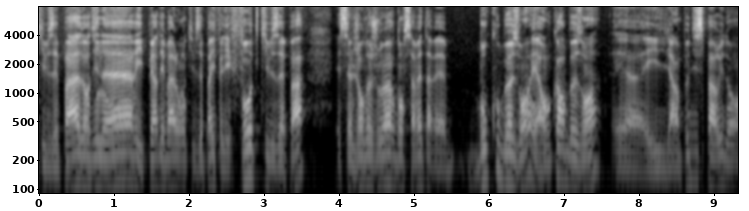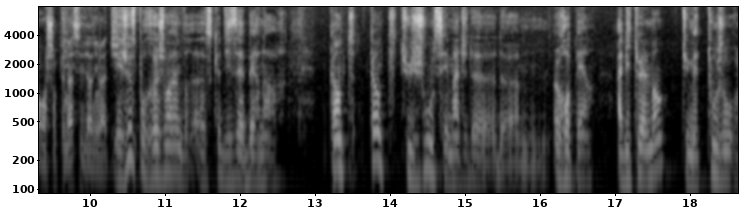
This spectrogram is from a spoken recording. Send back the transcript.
ne faisait pas d'ordinaire, il perd des ballons qu'il faisait pas, il fait des fautes qu'il faisait pas. Et c'est le genre de joueur dont Servette avait beaucoup besoin et a encore besoin. Et, euh, il a un peu disparu en championnat ces derniers matchs. Et juste pour rejoindre euh, ce que disait Bernard, quand, quand tu joues ces matchs de, euh, européens, habituellement, tu mets toujours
